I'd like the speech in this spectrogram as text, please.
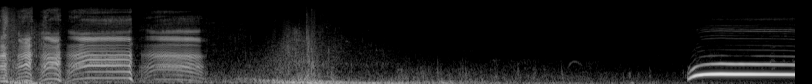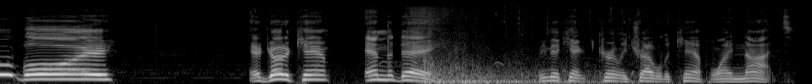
Woo, boy. And go to camp, end the day. Maybe I can't currently travel to camp. Why not?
